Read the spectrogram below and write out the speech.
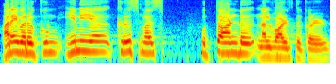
அனைவருக்கும் இனிய கிறிஸ்மஸ் புத்தாண்டு நல்வாழ்த்துக்கள்.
